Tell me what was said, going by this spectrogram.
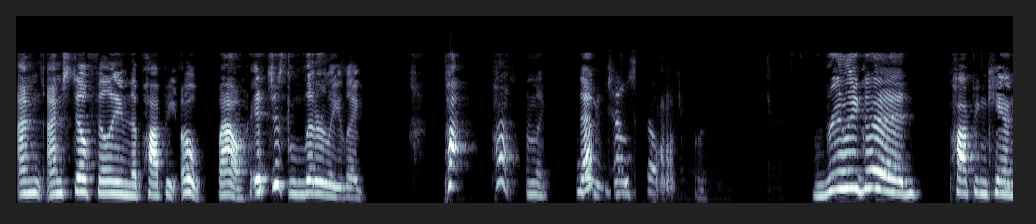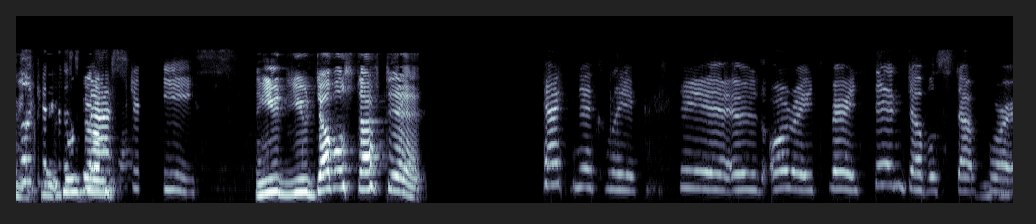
I'm I'm still feeling the poppy. Oh, wow. It's just literally like pop, pop. I'm like, that's Ooh, telescope. really good popping candy. Look at this masterpiece. You you double stuffed it. Technically, it was already very thin double stuff for. Mm-hmm.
